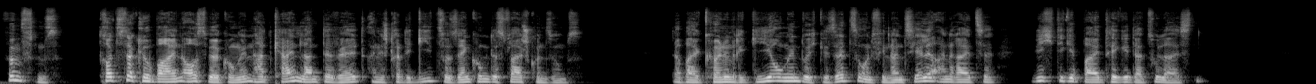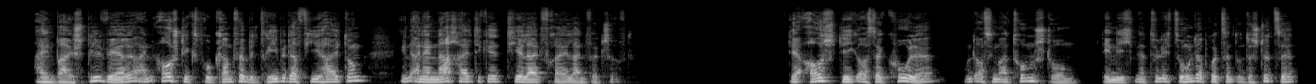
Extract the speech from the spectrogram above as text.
Fünftens. Trotz der globalen Auswirkungen hat kein Land der Welt eine Strategie zur Senkung des Fleischkonsums. Dabei können Regierungen durch Gesetze und finanzielle Anreize wichtige Beiträge dazu leisten. Ein Beispiel wäre ein Ausstiegsprogramm für Betriebe der Viehhaltung in eine nachhaltige, tierleidfreie Landwirtschaft. Der Ausstieg aus der Kohle und aus dem Atomstrom, den ich natürlich zu 100 Prozent unterstütze,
